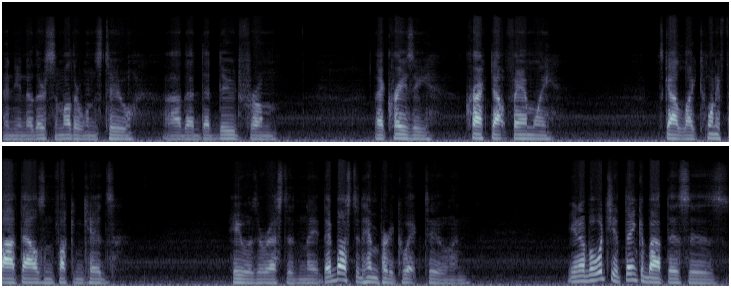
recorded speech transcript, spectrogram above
and you know there's some other ones too. Uh, that that dude from that crazy cracked out family. It's got like 25,000 fucking kids. He was arrested and they, they busted him pretty quick too. And, you know, but what you think about this is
